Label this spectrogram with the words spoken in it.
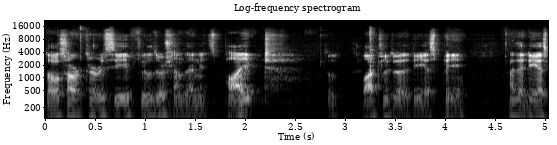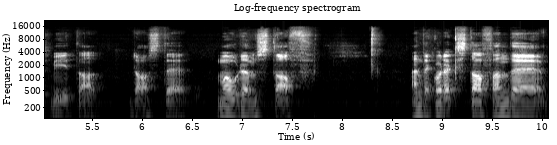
those are the receive filters and then it's piped, to, likely to the DSP. and the DSP does the modem stuff, and the codec stuff, and the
